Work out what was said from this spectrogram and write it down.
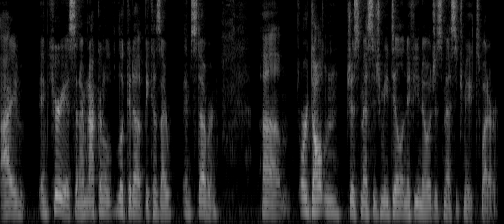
I am curious and I'm not going to look it up because I am stubborn. Um, or Dalton just message me. Dylan, if you know, just message me. It's whatever.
